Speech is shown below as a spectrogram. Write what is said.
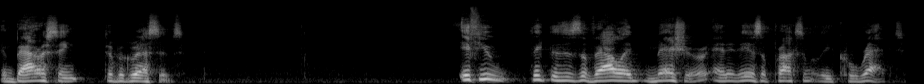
embarrassing to progressives. If you think this is a valid measure and it is approximately correct,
